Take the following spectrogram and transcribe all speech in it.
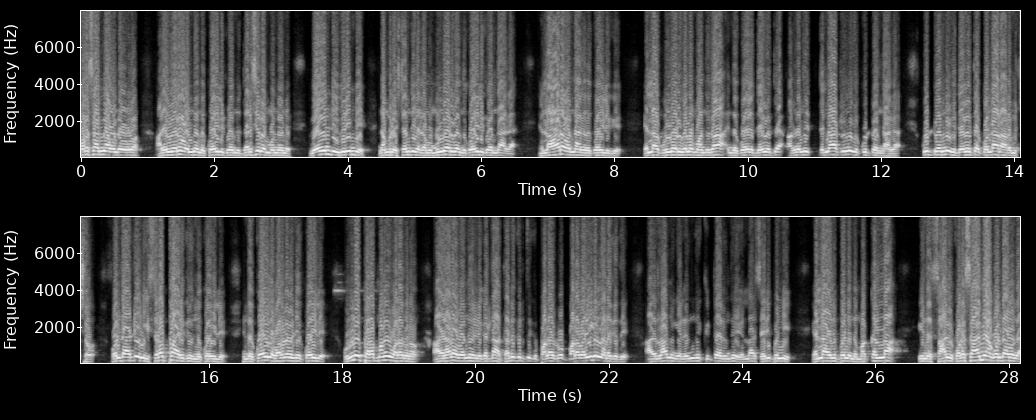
குலசாமியா கொண்டவங்களும் அனைவரும் வந்து இந்த கோயிலுக்கு வந்து தரிசனம் பண்ணணும் வேண்டி விரும்பி நம்முடைய ஸ்ட்ரென்த்துகள் நம்ம முன்னோர்கள் இந்த கோயிலுக்கு வந்தாங்க. எல்லாரும் வந்தாங்க இந்த கோயிலுக்கு. எல்லா முன்னோர்களும் வந்துதான் இந்த கோயில் தெய்வத்தை அங்கிருந்து தென்னாட்டுல இருந்து இங்க கூட்டு வந்தாங்க. கூட்டு வந்து இங்க தெய்வத்தை கொண்டாட ஆரம்பிச்சோம். கொண்டாட்டி இன்னைக்கு சிறப்பா இருக்குது இந்த கோயில். இந்த கோயில வளர வேண்டிய கோயில். உள்ளூர் பரப்பளவு வழங்கணும். அதனால வந்து எனக்கு கேட்டா தடுக்கிறதுக்கு பல பல வழிகள் நடக்குது. அதெல்லாம் நீங்க இருந்து கிட்ட இருந்து எல்லாம் சரி பண்ணி எல்லாம் இது பண்ணி இந்த மக்கள்லாம் இந்த சாமி குலசாமியா கொண்டவங்க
